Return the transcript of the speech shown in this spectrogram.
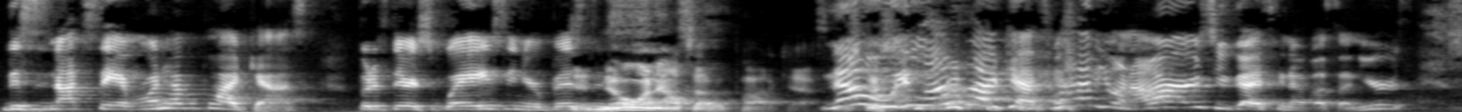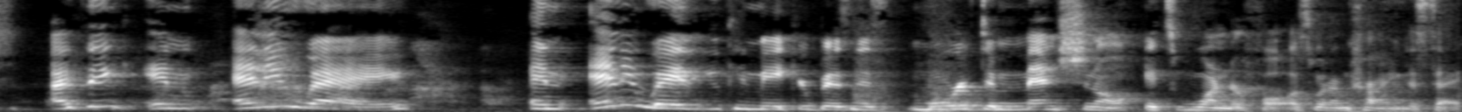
this is not to say everyone have a podcast, but if there's ways in your business. Yeah, no one else have a podcast. No, we love podcasts. We'll have you on ours. You guys can have us on yours. I think in any way, in any way that you can make your business more dimensional, it's wonderful, is what I'm trying to say.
